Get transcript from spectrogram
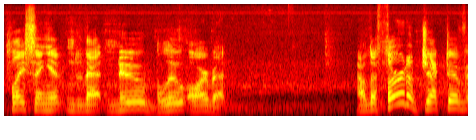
placing it into that new blue orbit. Now, the third objective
